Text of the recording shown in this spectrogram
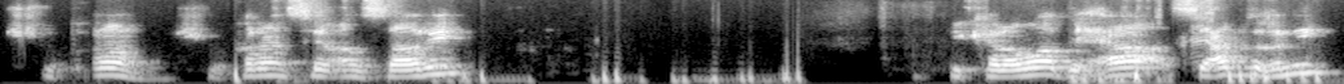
شكرا شكرا سي انصاري فكرة واضحة. سي عبد الغني؟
